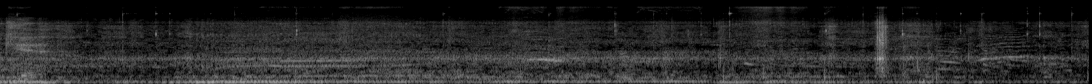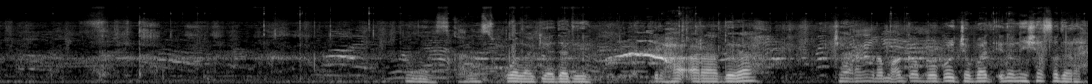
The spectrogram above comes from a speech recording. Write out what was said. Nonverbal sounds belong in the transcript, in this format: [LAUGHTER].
Oke. Sekarang semua lagi ada di Geraha Aradea Jarang Remaga Bogor Barat Indonesia saudara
